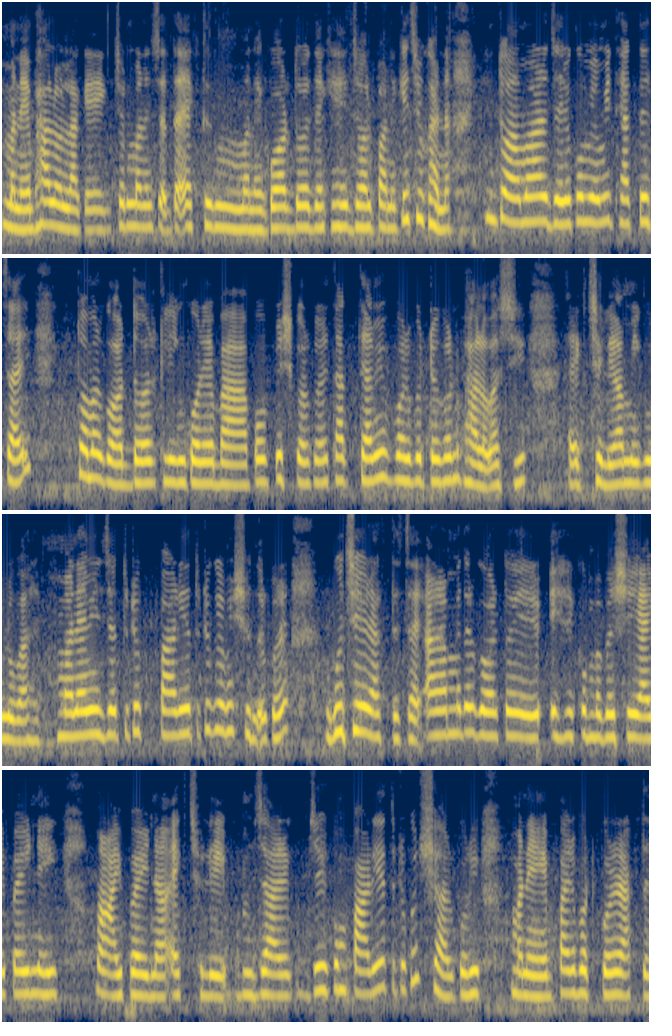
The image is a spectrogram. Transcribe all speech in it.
মানে ভালো লাগে। একজন মানুষ একটু মানে গড় দর দেখে জল পানি কিছু খায় না। কিন্তু আমার যেরকমই আমি থাকতে চাই তো আমার ঘর দর ক্লিন করে বা পরিষ্কার করে থাকতে আমি পরিবর্তন ভালোবাসি অ্যাকচুয়ালি আমি এগুলো মানে আমি যতটুকু পারি এতটুকু আমি সুন্দর করে গুছিয়ে রাখতে চাই। আর আমাদের ঘর তো এরকমভাবে সেই আই পাই নেই আই পাই না অ্যাকচুয়ালি যার যেরকম পারি এতটুকু শেয়ার করি মানে পরিবর্তন করে রাখতে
